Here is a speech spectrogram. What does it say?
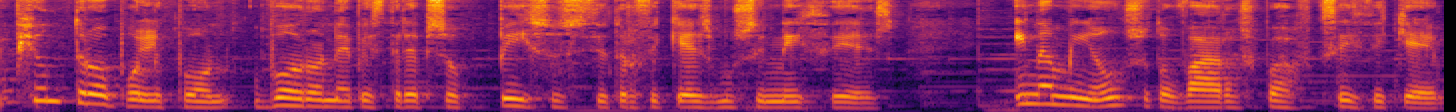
Με ποιον τρόπο λοιπόν μπορώ να επιστρέψω πίσω στις διατροφικές μου συνήθειες ή να μειώσω το βάρος που αυξήθηκε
